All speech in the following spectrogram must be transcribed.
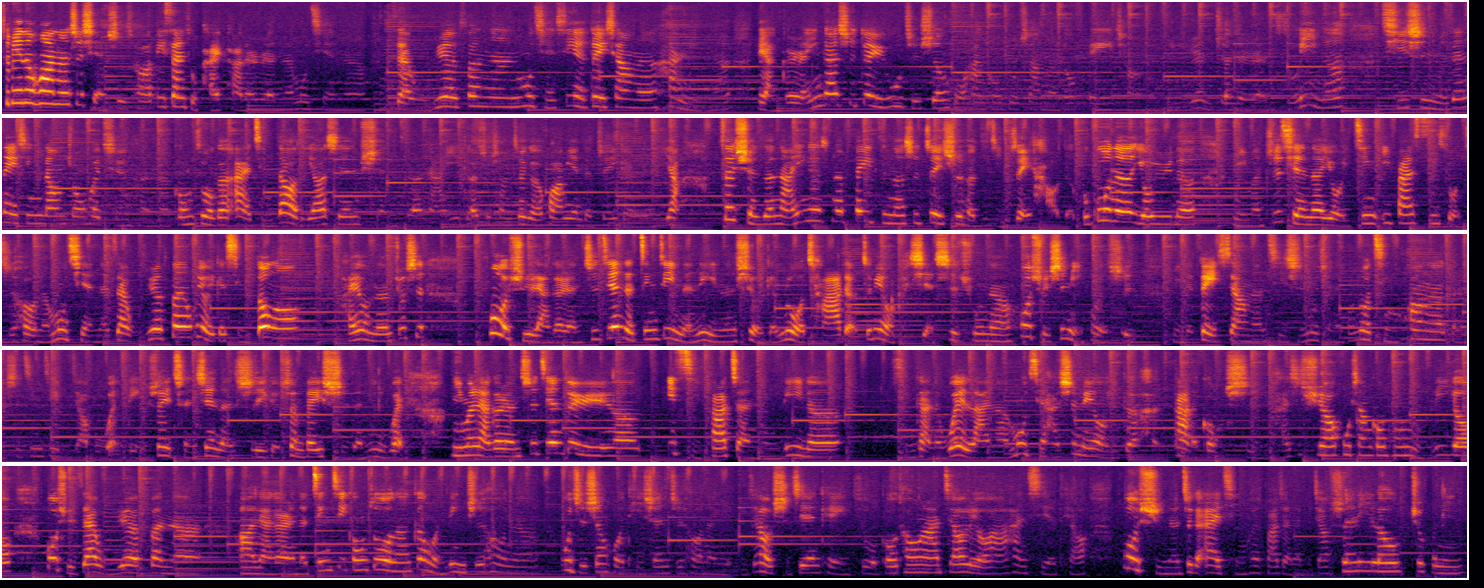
这边的话呢，是显示出第三组牌卡的人呢，目前呢，在五月份呢，目前新的对象呢和你呢两个人，应该是对于物质生活和工作上呢都非常努力认真的人，所以呢，其实你们在内心当中会权衡呢，工作跟爱情到底要先选择哪一个，就像这个画面的这一个人一样。在选择哪一个那杯子呢是最适合自己最好的。不过呢，由于呢你们之前呢有已经一番思索之后呢，目前呢在五月份会有一个行动哦。还有呢，就是或许两个人之间的经济能力呢是有一个落差的。这边有显示出呢，或许是你或者是你的对象呢，其实目前的工作情况呢可能是经济比较不稳定，所以呈现的是一个圣杯十的逆位。你们两个人之间对于呢一起发展。力呢，情感的未来呢，目前还是没有一个很大的共识，还是需要互相沟通努力哦。或许在五月份呢，啊，两个人的经济工作呢更稳定之后呢，物质生活提升之后呢，也比较有时间可以做沟通啊、交流啊和协调。或许呢，这个爱情会发展的比较顺利喽。祝福您。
